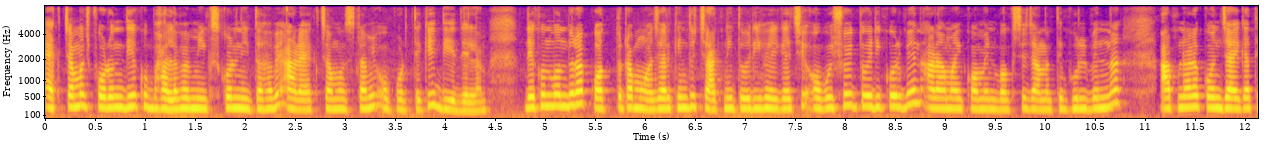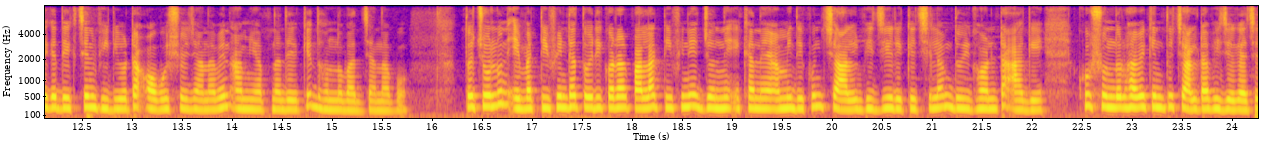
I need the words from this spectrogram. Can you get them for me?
এক চামচ ফোড়ন দিয়ে খুব ভালোভাবে মিক্স করে নিতে হবে আর এক চামচটা আমি ওপর থেকেই দিয়ে দিলাম। দেখুন বন্ধুরা, কতটা মজার কিন্তু চাটনি তৈরি হয়ে গেছে। অবশ্যই তৈরি করবেন আর আমায় কমেন্ট বক্সে জানাতে ভুলবেন না। আপনারা কোন জায়গা থেকে দেখছেন, ভিডিওটা অবশ্যই জানাবেন। আমি আপনাদেরকে ধন্যবাদ জানাব। তো চলুন এবার টিফিনটা তৈরি করার পালা। টিফিনের জন্য এখানে আমি দেখুন চাল ভিজিয়ে রেখেছিলাম দুই ঘণ্টা আগে। খুব সুন্দরভাবে কিন্তু চালটা ভিজে গেছে।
